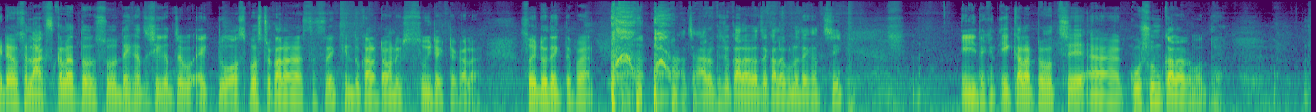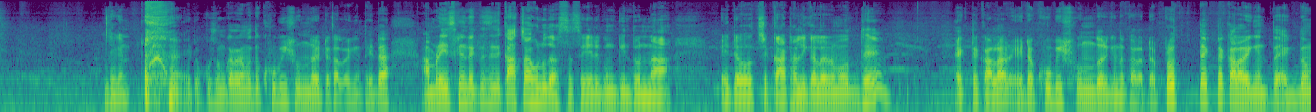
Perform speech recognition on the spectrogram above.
এটা হচ্ছে লাক্স কালার তো সো দেখা সেক্ষেত্রে একটু অস্পষ্ট কালার আসতেছে, কিন্তু কালারটা অনেক সুইট একটা কালার সো এটাও দেখতে পারেন। আচ্ছা আরও কিছু কালার আছে কালারগুলো দেখাচ্ছি। এই দেখেন, এই কালারটা হচ্ছে কুসুম কালারের মধ্যে। দেখেন, এটা কুসুম কালারের মধ্যে খুবই সুন্দর একটা কালার, কিন্তু এটা আমরা স্ক্রিনে দেখতেছি যে কাঁচা হলুদ আসতেছে, এরকম কিন্তু না। এটা হচ্ছে কাঠালি কালারের মধ্যে একটা কালার, এটা খুবই সুন্দর কিন্তু কালারটা। প্রত্যেকটা কালারে কিন্তু একদম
